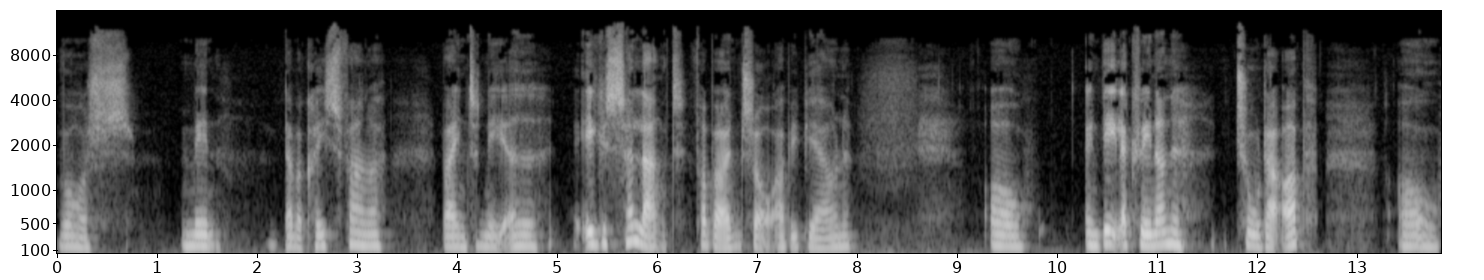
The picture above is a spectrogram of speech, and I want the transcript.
vores mænd, der var krigsfanger, var interneret ikke så langt fra Bøjtensår op i bjergene. Og en del af kvinderne tog der op og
